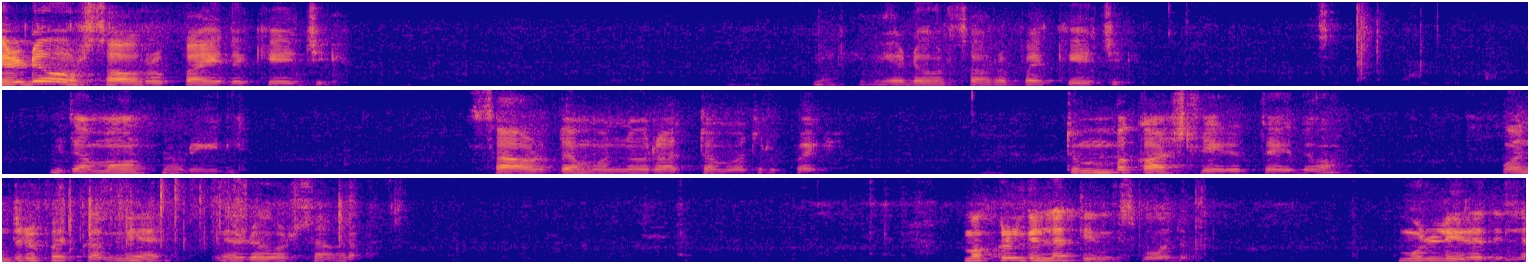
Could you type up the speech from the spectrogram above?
ಎರಡೂವರೆ ಸಾವಿರ ರೂಪಾಯಿ ಇದೆ ಕೆ ಜಿ ಎರಡೂವರೆ ಸಾವಿರ ರೂಪಾಯಿ ಕೆ ಜಿ ಇದು ಅಮೌಂಟ್ ನೋಡಿ ಇಲ್ಲಿ. ಸಾವಿರದ ಮುನ್ನೂರ ಹತ್ತೊಂಬತ್ತು ರೂಪಾಯಿ. ತುಂಬ ಕಾಸ್ಟ್ಲಿ ಇರುತ್ತೆ ಇದು. ಒಂದು ರೂಪಾಯಿ ಕಮ್ಮಿ, ಎರಡೂವರೆ ಸಾವಿರ. ಮಕ್ಕಳಿಗೆಲ್ಲ ತಿನ್ನಿಸ್ಬೋದು ಮುಳ್ಳಿರೋದಿಲ್ಲ,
